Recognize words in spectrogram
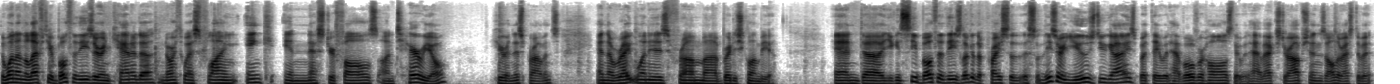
the one on the left here, both of these are in Canada, Northwest Flying Inc. in Nestor Falls, Ontario, here in this province. And the right one is from uh, British Columbia. And uh, you can see both of these. Look at the price of this one. These are used, you guys, but they would have overhauls. They would have extra options, all the rest of it.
